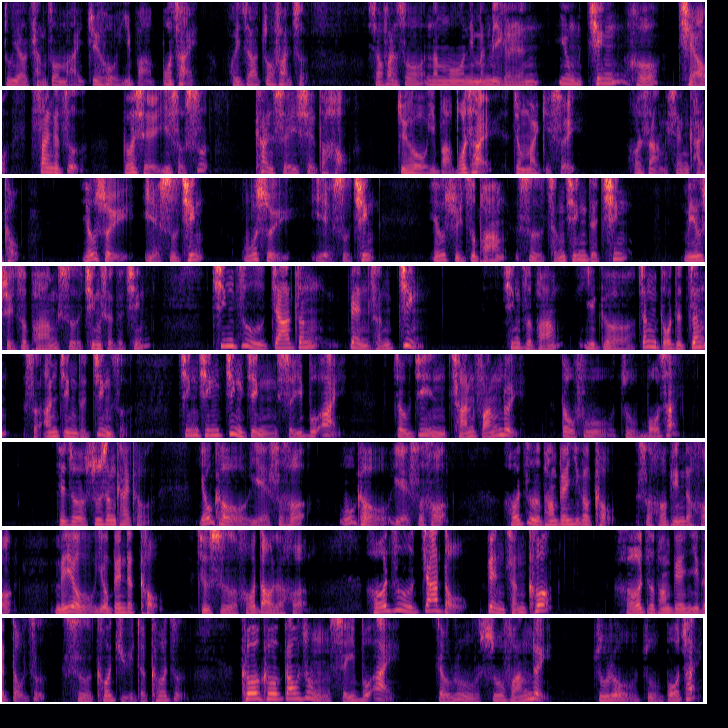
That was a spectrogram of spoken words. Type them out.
都要抢着买最后一把菠菜回家做饭吃。小贩说：“那么你们每个人用‘清和桥’三个字各写一首诗，看谁写得好，最后一把菠菜就卖给谁。”和尚先开口：“有水也是清，无水。”也是清，有水字旁是澄清的清，没有水字旁是青色的青。清字加争变成静，清字旁一个争夺的争是安静的静字。清清静静谁不爱？走进禅房内，豆腐煮菠菜。接着书生开口：有口也是河，无口也是河。河字旁边一个口是和平的和，没有右边的口就是河道的河。河字加斗变成科，河字旁边一个斗字是科举的科字。科科高中谁不爱？走入书房内，猪肉煮菠菜。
